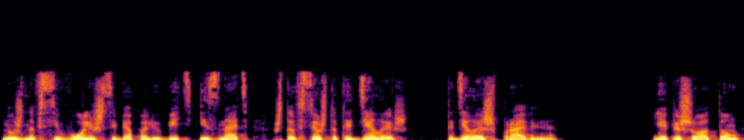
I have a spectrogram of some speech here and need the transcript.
Нужно всего лишь себя полюбить и знать, что все, что ты делаешь, ты делаешь правильно. Я пишу о том,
